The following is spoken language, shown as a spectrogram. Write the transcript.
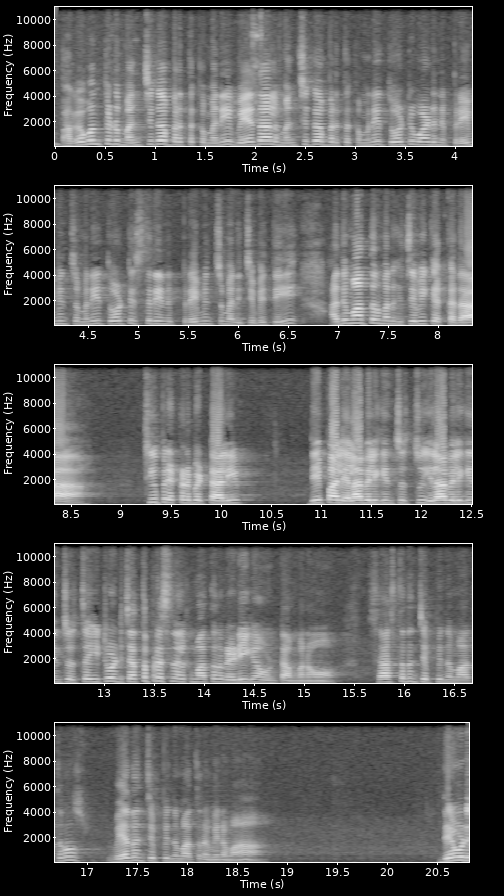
భగవంతుడు మంచిగా బ్రతకమని వేదాలు మంచిగా బ్రతకమని తోటివాడిని ప్రేమించమని తోటి స్త్రీని ప్రేమించమని చెబితే అది మాత్రం మనకి చెవికెక్కదా? చీపురు ఎక్కడ పెట్టాలి? దీపాలు ఎలా వెలిగించవచ్చు ఇలా వెలిగించవచ్చు ఇటువంటి చెత్త ప్రశ్నలకు మాత్రం రెడీగా ఉంటాం మనం. శాస్త్రం చెప్పింది మాత్రం వేదం చెప్పింది మాత్రం వినమా? దేవుడు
